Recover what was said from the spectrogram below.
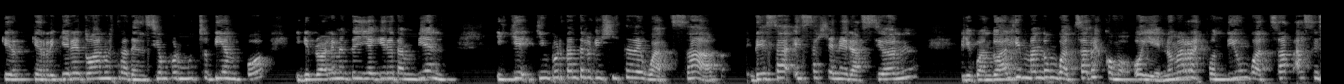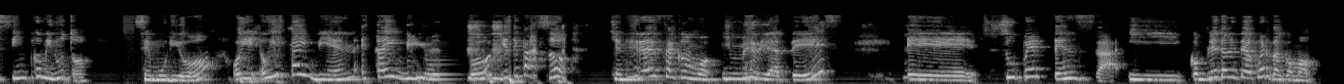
que, que requiere toda nuestra atención por mucho tiempo y que probablemente ella quiere también. Y qué, qué importante lo que dijiste de WhatsApp, de esa, esa generación que cuando alguien manda un WhatsApp es como, oye, no me respondí un WhatsApp hace cinco minutos, se murió, oye, hoy estáis bien, estáis vivo, ¿qué te pasó? Genera esa como inmediatez eh, súper tensa y completamente de acuerdo, como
